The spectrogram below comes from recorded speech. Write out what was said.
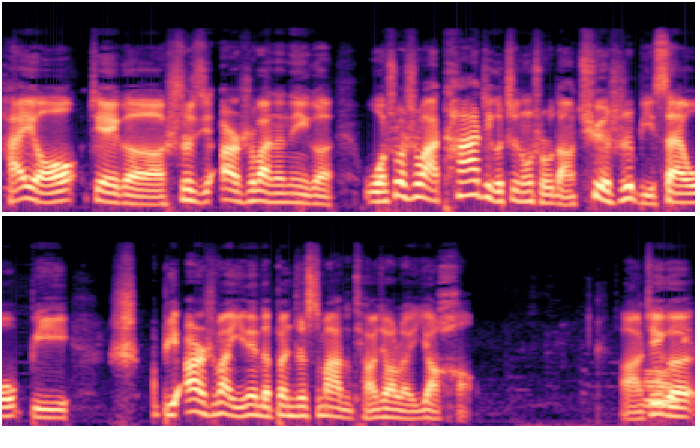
还有这个十几二十万的那个，我说实话，它这个智能手动挡确实比赛欧比十比二十万以内的奔驰 Smart 调教了要好，啊，这个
